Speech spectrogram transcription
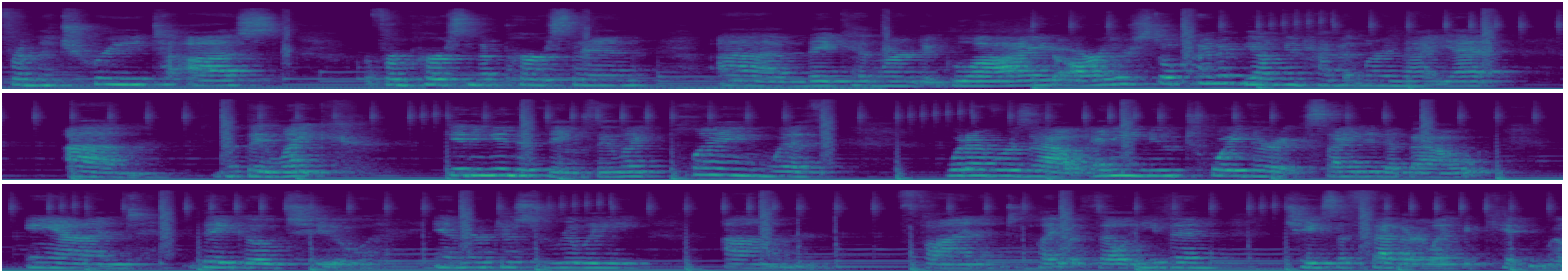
from the tree to us or from person to person. Um, they can learn to glide. Ours are still kind of young and haven't learned that yet, um, but they like getting into things. They like playing with whatever's out, any new toy they're excited about, and they go to. And they're just really um, fun to play with. They'll even chase a feather like a kitten will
